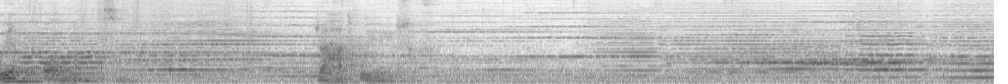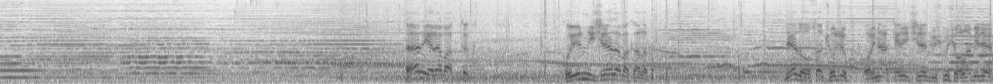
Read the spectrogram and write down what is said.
Uyanık olmamalısın. Rahat uyu Yusuf. Her yere baktık. Kuyunun içine de bakalım. Ne de olsa çocuk oynarken içine düşmüş olabilir.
